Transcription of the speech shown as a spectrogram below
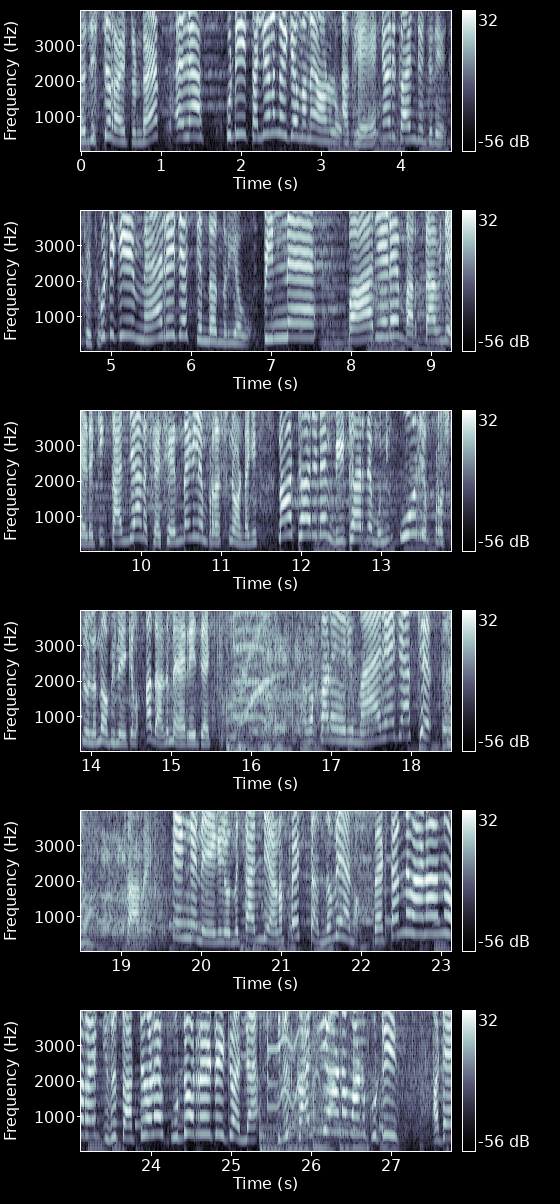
രജിസ്റ്റർ ആയിട്ടുണ്ട്. അല്ല കുട്ടി കല്യാണം കഴിക്കാൻ വന്നതാണല്ലോ. അതെ. ഞാൻ ഒരു കാര്യം ചോദിച്ചിട്ടേ? കുട്ടിക്ക് മാരേജ് ആക്ട് എന്താണെന്നറിയാവോ? പിന്നെ? ഭാര്യയുടെയും ഭർത്താവിന്റെ ഇടയ്ക്ക് കല്യാണ ശേഷം എന്തെങ്കിലും പ്രശ്നം ഉണ്ടെങ്കിൽ നാട്ടുകാരുടെയും വീട്ടുകാരുടെയും മുന്നിൽ ഒരു പ്രശ്നമില്ലെന്ന് അഭിനയിക്കണം. അതാണ് മാരേജ് ആക്ട് അവക്കടെ ഒരു മാരേജ് ആക്ട് സാറേ എങ്ങനെയെങ്കിലും ഒന്ന് കല്യാണം പെട്ടെന്ന് വേണം. പെട്ടെന്ന് വേണമെന്ന് പറയാൻ ഇത് തട്ടുകട ഫുഡ് ഓർഡർ ചെയ്തേക്കുമല്ല ഇത് കല്യാണമാണ് കുട്ടി. അതെ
